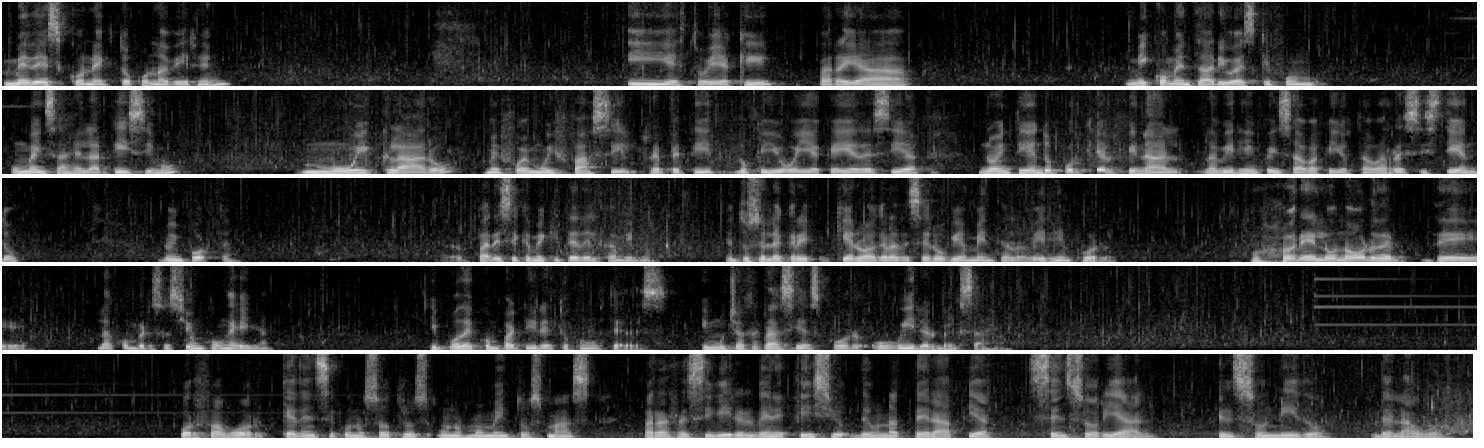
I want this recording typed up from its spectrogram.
me desconecto con la Virgen. Y estoy aquí para ya... Mi comentario es que fue un, un mensaje larguísimo, muy claro, me fue muy fácil repetir lo que yo oía que ella decía. No entiendo por qué al final la Virgen pensaba que yo estaba resistiendo no importa. Parece que me quité del camino. Entonces le quiero agradecer obviamente a la Virgen por, por el honor de, de la conversación con ella y poder compartir esto con ustedes. Y muchas gracias por oír el mensaje. Por favor, quédense con nosotros unos momentos más para recibir el beneficio de una terapia sensorial el sonido del agua.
